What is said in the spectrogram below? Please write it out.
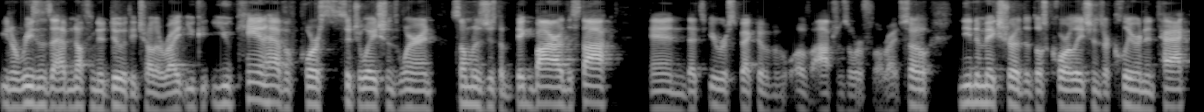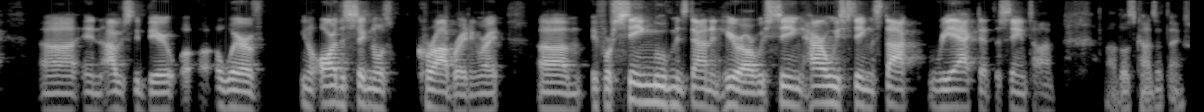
you know reasons that have nothing to do with each other, right? You you can have, of course, situations wherein someone is just a big buyer of the stock and that's irrespective of, of options order flow, right? So you need to make sure that those correlations are clear and intact, uh, and obviously be aware of, you know, are the signals corroborating, right? Um, if we're seeing movements down in here, are we seeing, how are we seeing the stock react at the same time? Uh, those kinds of things.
